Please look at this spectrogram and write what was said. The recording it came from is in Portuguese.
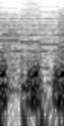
you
